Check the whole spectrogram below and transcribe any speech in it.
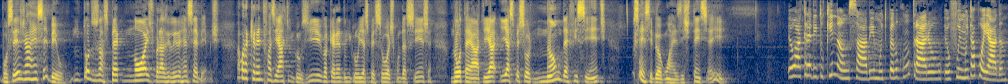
você já recebeu. Em todos os aspectos, nós brasileiros recebemos. Agora, querendo fazer arte inclusiva, querendo incluir as pessoas com deficiência no teatro e, a, e as pessoas não deficientes, você recebeu alguma resistência aí? Eu acredito que não, sabe? Muito pelo contrário, eu fui muito apoiada,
